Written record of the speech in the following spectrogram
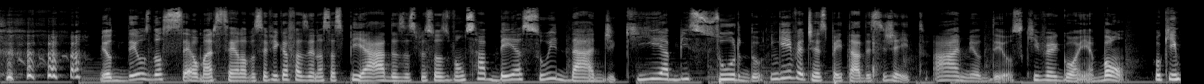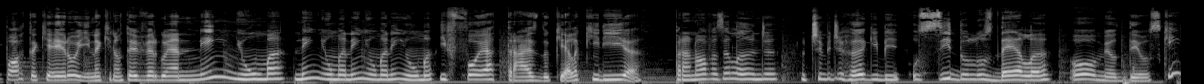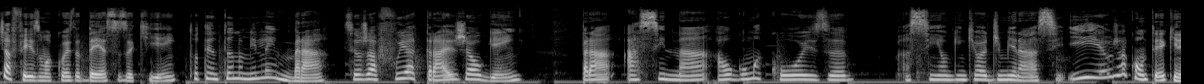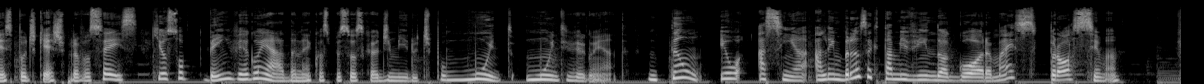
Meu Deus do céu, Marcela, você fica fazendo essas piadas, as pessoas vão saber a sua idade. Que absurdo. Ninguém vai te respeitar desse jeito. Ai, meu Deus, que vergonha. Bom, o que importa é que a heroína, que não teve vergonha nenhuma, nenhuma, nenhuma, nenhuma, e foi atrás do que ela queria para Nova Zelândia, o time de rugby, os ídolos dela. Oh, meu Deus, quem já fez uma coisa dessas aqui, hein? Tô tentando me lembrar se eu já fui atrás de alguém para assinar alguma coisa, assim, alguém que eu admirasse. E eu já contei aqui nesse podcast para vocês que eu sou bem envergonhada, né, com as pessoas que eu admiro, tipo, muito, muito envergonhada. Então, eu, assim, a, a lembrança que tá me vindo agora mais próxima,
